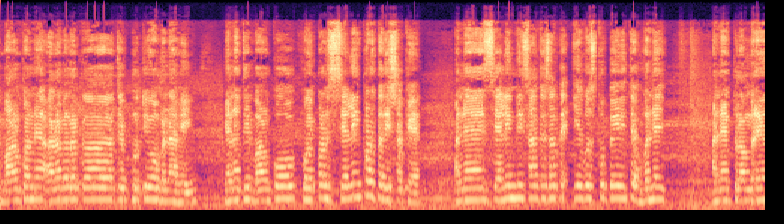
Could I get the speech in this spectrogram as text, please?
બાળકોને અલગ અલગ જે કૃતિઓ બનાવી, એનાથી બાળકો કોઈ પણ સેલિંગ પણ કરી શકે. અને સેલિંગની સાથે સાથે એ વસ્તુ કઈ રીતે બને? અને પ્લમ્બરિંગ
